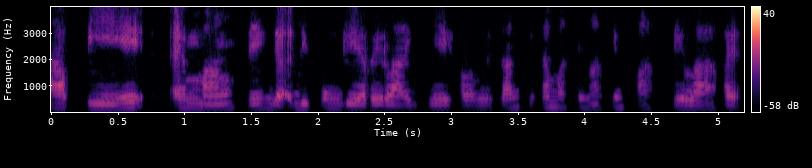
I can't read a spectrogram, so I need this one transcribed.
tapi emang sih nggak dipungkiri lagi kalau misalnya kita masing-masing pasti lah kayak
